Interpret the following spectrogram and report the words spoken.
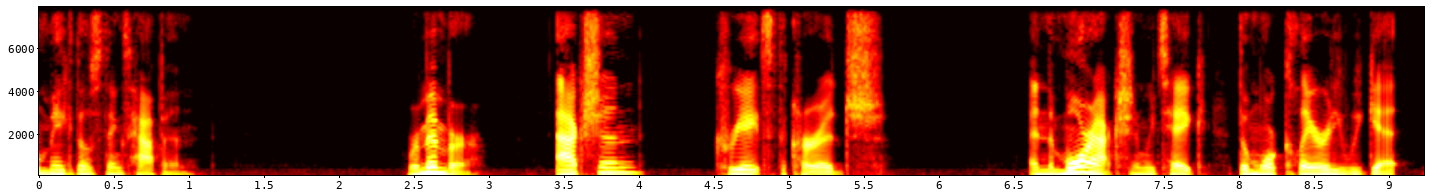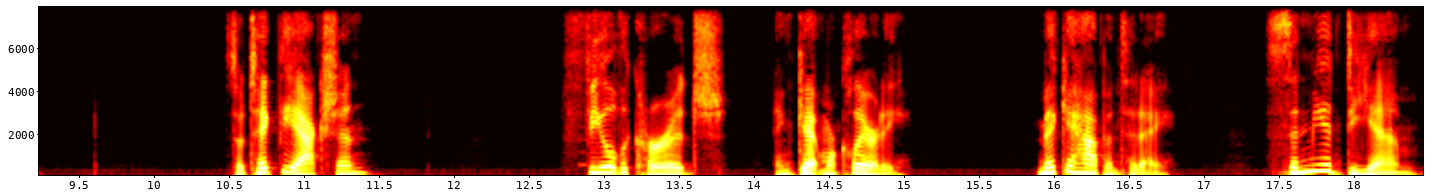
make those things happen. Remember, action creates the courage. And the more action we take, the more clarity we get. So take the action, feel the courage, and get more clarity. Make it happen today. Send me a DM.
